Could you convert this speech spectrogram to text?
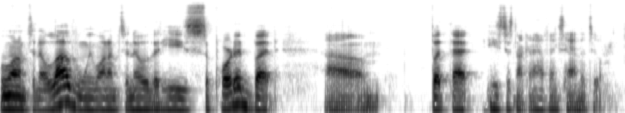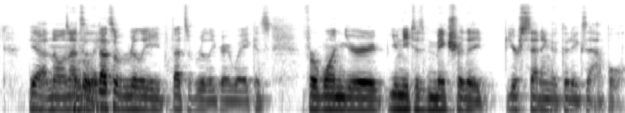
we want him to know love and we want him to know that he's supported but um but that he's just not going to have things handed to him Yeah, no, and that's Totally. a, that's a really that's a really great way because for one, you're you need to make sure that you're setting a good example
